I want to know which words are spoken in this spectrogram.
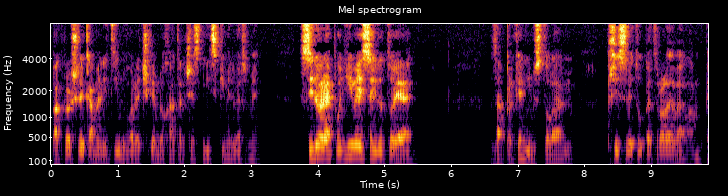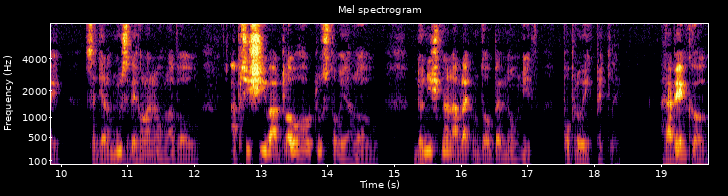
pak prošli kamenitým dvorečkem do chatrče s nízkými dveřmi. Sidore, podívej se, kdo to je. Za prkeným stolem, při světu petrolejové lampy, seděl muž s vyholenou hlavou a přišíval dlouhou tlustou jehlou, do níž měl navléknutou pevnou nit, popruhy k pytli. Hraběnko,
